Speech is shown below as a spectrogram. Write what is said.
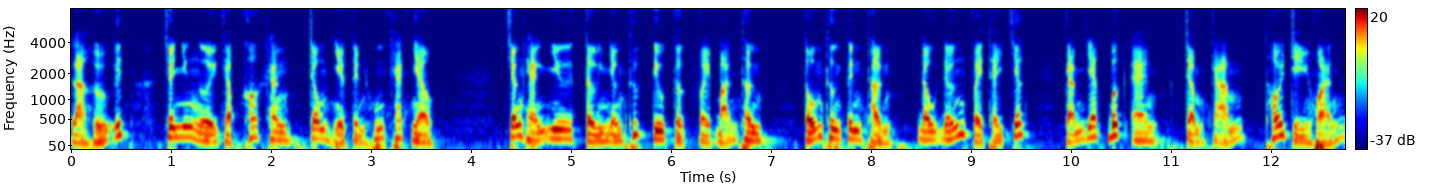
là hữu ích cho những người gặp khó khăn trong nhiều tình huống khác nhau. Chẳng hạn như tự nhận thức tiêu cực về bản thân, tổn thương tinh thần, đau đớn về thể chất, cảm giác bất an, trầm cảm, thói trì hoãn,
